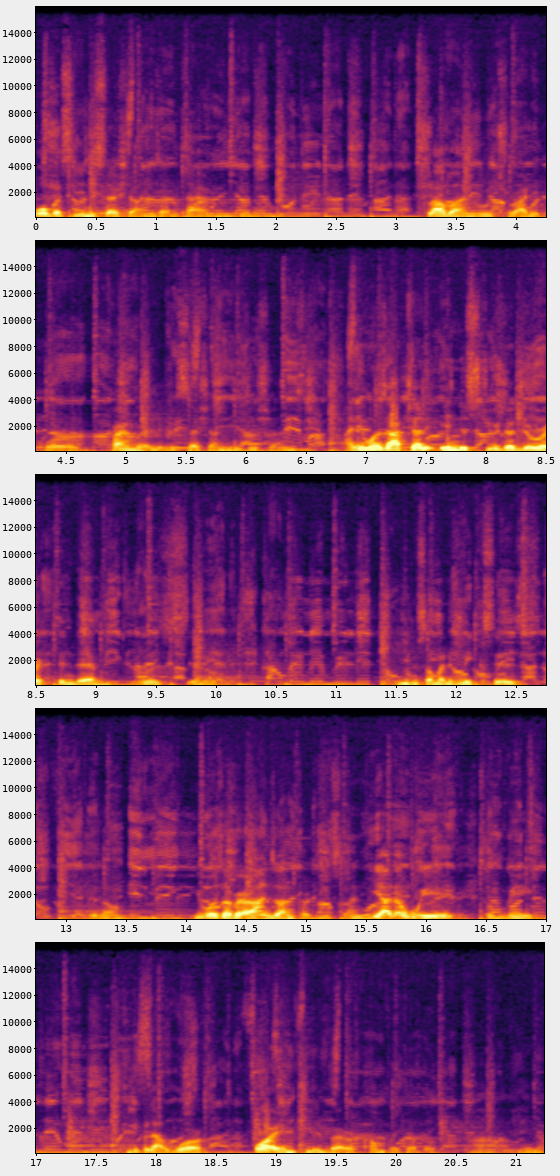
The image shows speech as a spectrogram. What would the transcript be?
overseeing the sessions and time, you know, Flabba and Roots Radics were primarily the session musicians. And he was actually in the studio directing them. He was, you know, even some of the mixes, you know. He was a very hands-on producer and he had a way to make people that work for him feel very comfortable. Um, you know,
